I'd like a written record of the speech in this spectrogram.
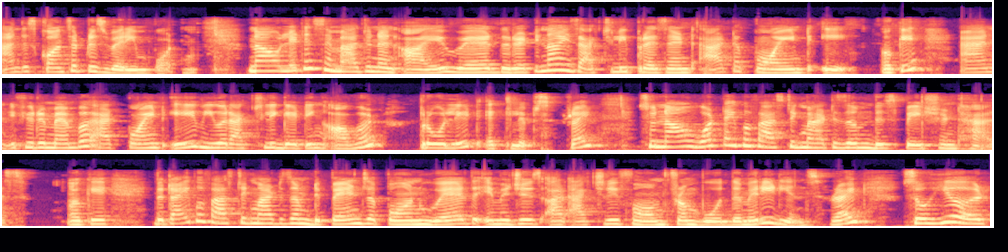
And this concept is very important. Now let us imagine an eye where the retina is actually present at a point A, okay? And if you remember at point A, we were actually getting our prolate ellipse, right? So now what type of astigmatism this patient has? Okay? The type of astigmatism depends upon where the images are actually formed from both the meridians right? So here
